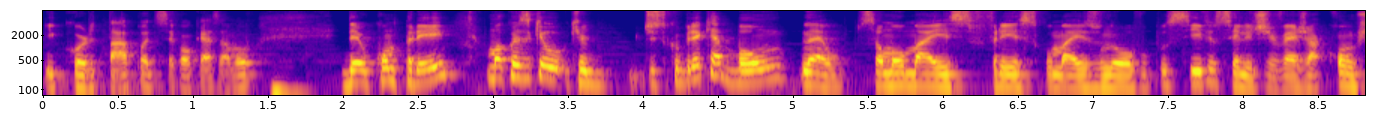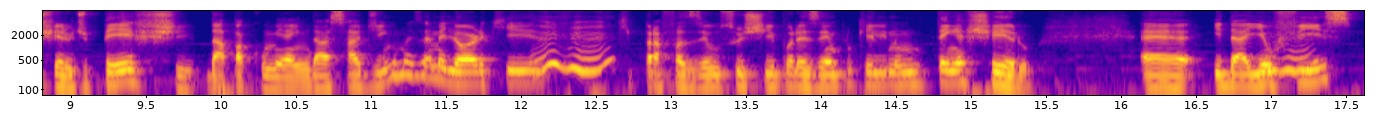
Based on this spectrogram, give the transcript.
e cortar? Pode ser qualquer salmão. Daí eu comprei. Uma coisa que eu, que eu descobri é que é bom, né? O salmão mais fresco, mais novo possível. Se ele tiver já com cheiro de peixe, dá pra comer ainda assadinho, mas é melhor que, Uhum. que para fazer o sushi, por exemplo, que ele não tenha cheiro. É, e daí eu Uhum. fiz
